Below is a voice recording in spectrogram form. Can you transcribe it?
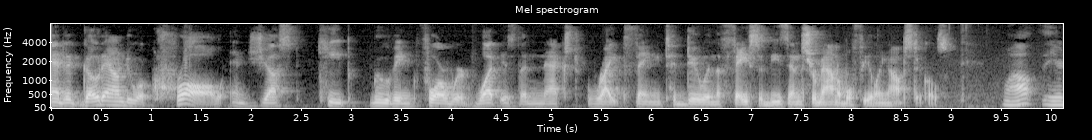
and to go down to a crawl and just keep moving forward. What is the next right thing to do in the face of these insurmountable feeling obstacles? Well, you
